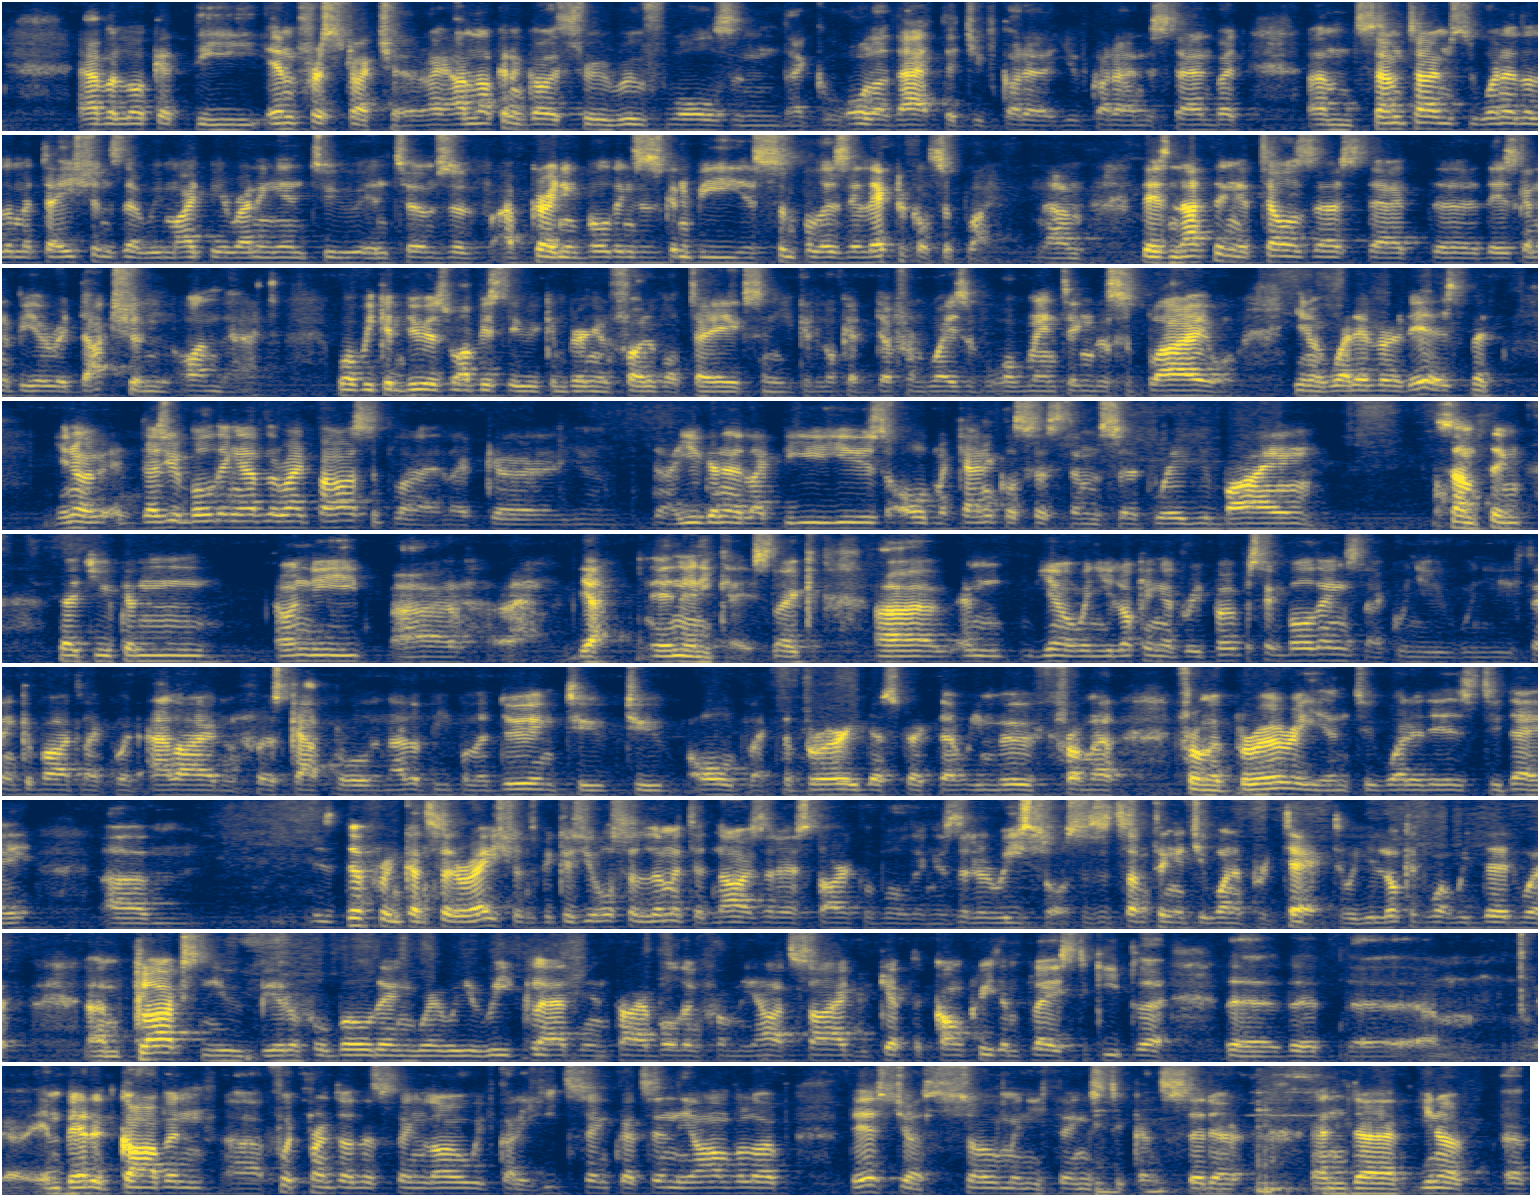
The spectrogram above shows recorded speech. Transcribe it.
have a look at the infrastructure. I'm not going to go through roof walls and like all of that that you've got to you've got to understand. But um, sometimes one of the limitations that we might be running into in terms of upgrading buildings is going to be as simple as electrical supply. Um, there's nothing that tells us that uh, there's going to be a reduction on that what we can do is obviously we can bring in photovoltaics and you can look at different ways of augmenting the supply or you know whatever it is but you know, does your building have the right power supply? Like, uh, you know, are you gonna like, do you use old mechanical systems where you're buying something that you can only, uh, yeah, in any case, like, uh, and you know, when you're looking at repurposing buildings, like when you when you think about like what Allied and First Capital and other people are doing to to old like the brewery district that we moved from a from a brewery into what it is today. Um, there's different considerations because you're also limited now. Is it a historical building? Is it a resource? Is it something that you want to protect? Or you look at what we did with um, Clark's new beautiful building, where we reclad the entire building from the outside. We kept the concrete in place to keep the the the, the um, uh, embedded carbon uh, footprint of this thing low. We've got a heat sink that's in the envelope. There's just so many things to consider, and uh, you know uh,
